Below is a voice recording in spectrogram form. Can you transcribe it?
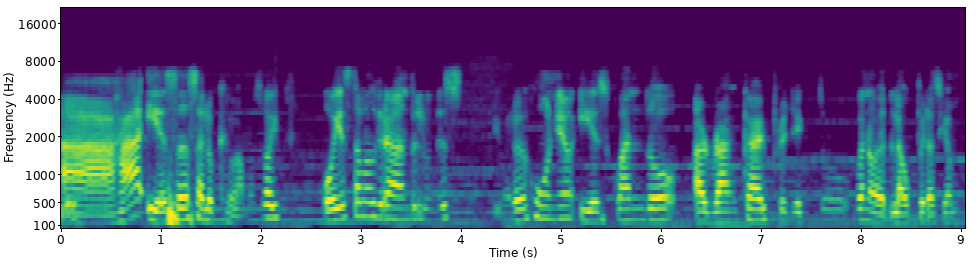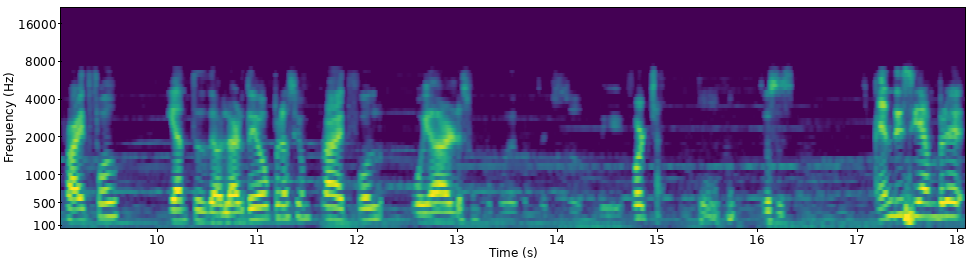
Ajá, y eso es a lo que vamos hoy. Hoy estamos grabando el lunes de junio y es cuando arranca el proyecto, bueno, la operación Prideful. Y antes de hablar de operación Prideful, voy a darles un poco de contexto de Fortune. Entonces, en diciembre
